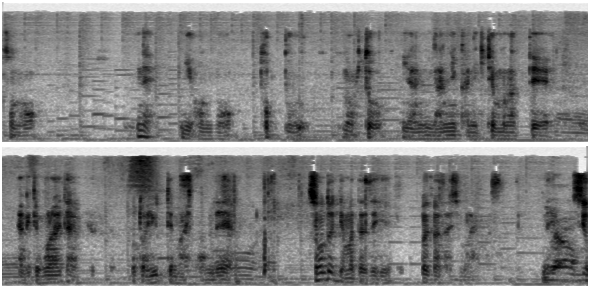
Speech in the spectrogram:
そのね日本のトップの人に何何人かに来てもらって投げてもらいたいことは言ってましたんでその時はまたぜひ声かけさせてもらいます。いやもうす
